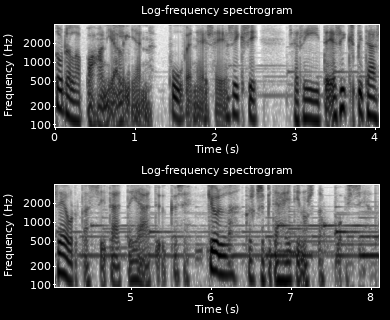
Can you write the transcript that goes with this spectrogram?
todella pahan jäljen puuveneeseen ja siksi se riite. Ja siksi pitää seurata sitä, että jäätyykö se, Kyllä. koska se pitää heti nostaa pois sieltä.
